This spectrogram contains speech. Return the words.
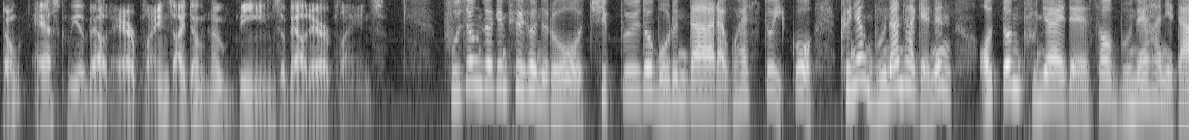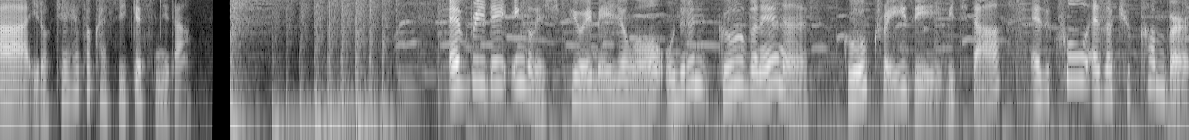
Don't ask me about airplanes. I don't know beans about airplanes. 부정적인 표현으로 쥐뿔도 모른다라고 할 수도 있고 그냥 무난하게는 어떤 분야에 대해서 문외한이다 이렇게 해석할 수 있겠습니다. Everyday English, 뷰의 매일 영어. 오늘은 Go Bananas, Go Crazy, 미치다. As cool as a cucumber,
